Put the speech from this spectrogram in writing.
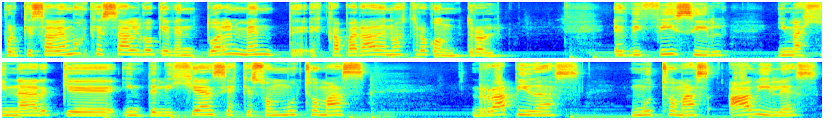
porque sabemos que es algo que eventualmente escapará de nuestro control. Es difícil imaginar que inteligencias que son mucho más rápidas, mucho más hábiles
